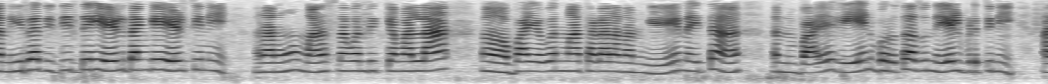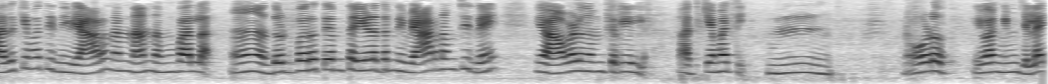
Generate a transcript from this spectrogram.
ನಾನು ಇರೋದಿದ್ದಿದ್ದೆ ಹೇಳ್ದಂಗೆ ಹೇಳ್ತೀನಿ. ನಾನು ಮನಸ್ಸಿನ ಒಂದಿಕ್ಕಮಲ್ಲ ಬಾಯಾಗ ಮಾತಾಡಲ್ಲ, ನನಗೆ ಏನಾಯ್ತಾ? ನನ್ನ ಬಾಯಾಗ ಏನು ಬರುತ್ತೋ ಅದನ್ನ ಹೇಳ್ಬಿಡ್ತೀನಿ. ಅದಕ್ಕೆ ಮತ್ತೆ ನೀವು ಯಾರು ನನ್ನ ನಂಬಲ್ಲ. ಹಾಂ ದುಡ್ಡು ಬರುತ್ತೆ ಅಂತ ಹೇಳಿದ್ರೆ ನೀವು ಯಾರು ನಂಬ್ತಿದ್ರೆ ಯಾವಳು ನಂಬ್ತಿರ್ಲಿಲ್ಲ. ಅದಕ್ಕೆ ಮತ್ತೆ, ಹ್ಞೂ. ನೋಡು, ಇವಾಗ ನಿಮ್ಗೆಲ್ಲ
